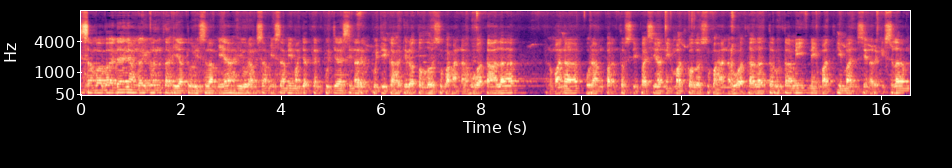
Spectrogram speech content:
Sama badan yang gaikon tahiyatul Islamiyah urang sami-sami manjatkan puja sinareng puji kehadirat Allah Subhanahu wa taala. Anu mana kurang parantos dipasian nikmat Allah subhanahu wa ta'ala terutami nikmat iman sinareng Islam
